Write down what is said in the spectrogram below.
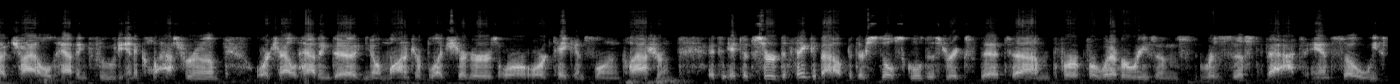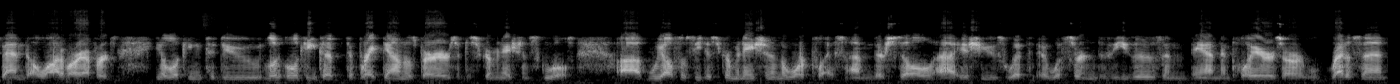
a child having food in a classroom or a child having to you know monitor blood sugars or or take insulin in the classroom. It's it's absurd to think about, but there's still school districts that um, for for whatever reasons resist that, and so we spend a lot of our efforts you know looking to do look, looking to to break down those barriers of discrimination in schools. Uh, we also see discrimination in the workplace. Um, there's still uh, issues with with certain diseases, and, and employers are reticent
